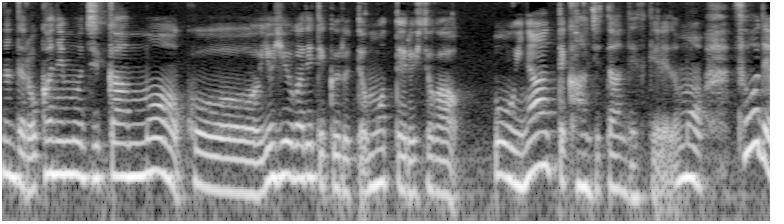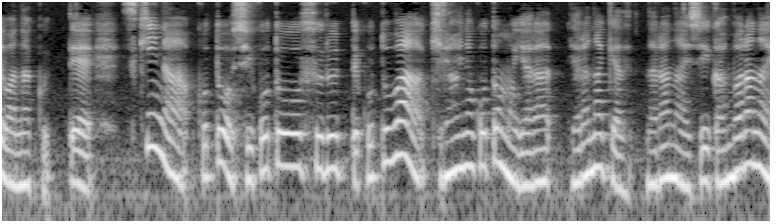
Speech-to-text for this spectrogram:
なんだろうお金も時間もこう余裕が出てくるって思ってる人が多いなって感じたんですけれどもそうではなくって好きなことを仕事をするってことは嫌いなこともやらやらなきゃならないし頑張らな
